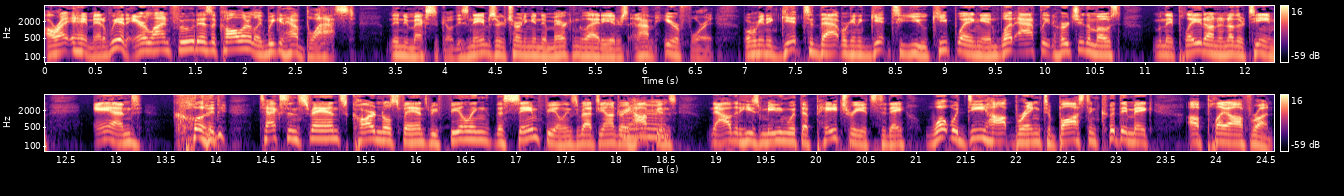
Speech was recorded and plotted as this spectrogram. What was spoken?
All right, hey man, if we had airline food as a caller, like we can have Blast in New Mexico. These names are turning into American Gladiators, and I'm here for it. But we're going to get to that. We're going to get to you. Keep weighing in. What athlete hurt you the most when they played on another team? And could Texans fans, Cardinals fans be feeling the same feelings about DeAndre mm-hmm. Hopkins now that he's meeting with the Patriots today? What would D Hop bring to Boston? Could they make a playoff run?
